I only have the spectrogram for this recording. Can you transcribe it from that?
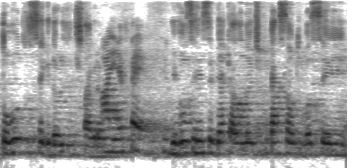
todos os seguidores do Instagram. Aí é péssimo. E você recebia aquela notificação que você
